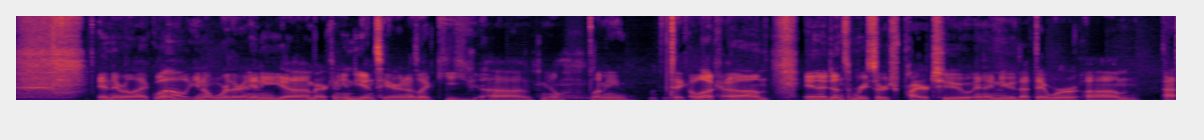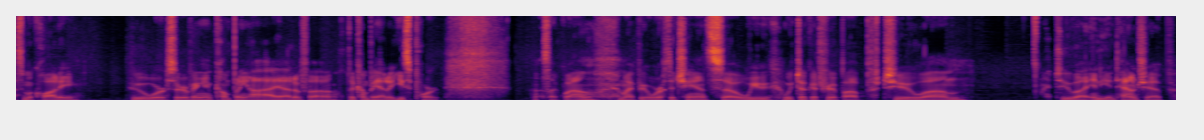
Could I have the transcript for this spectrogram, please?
and they were like, "Well, you know, were there any uh, American Indians here?" And I was like, uh, "You know, let me take a look." Um, and I'd done some research prior to, and I knew that there were um, Passamaquoddy who were serving in Company I out of uh, the company out of Eastport. I was like, "Well, it might be worth a chance." So we we took a trip up to. Um, to uh, Indian Township,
